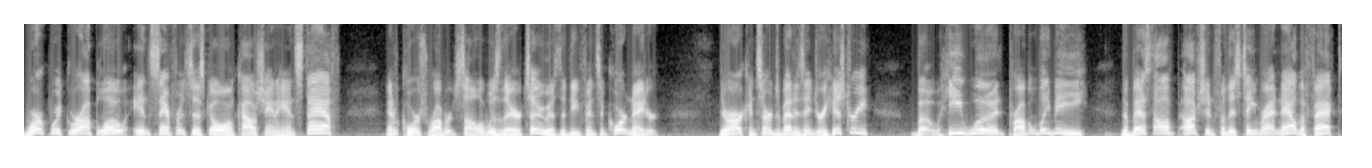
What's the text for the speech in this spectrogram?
worked with Garoppolo in San Francisco on Kyle Shanahan's staff. And of course, Robert Saleh was there too as the defensive coordinator. There are concerns about his injury history, but he would probably be the best op- option for this team right now. The fact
